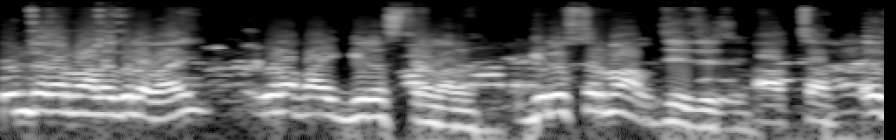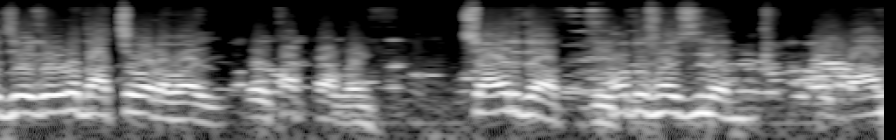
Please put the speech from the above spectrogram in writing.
কোন জায়গার মাল এগুলো ভাই? এগুলো ভাই গৃহস্থের মাল। গৃহস্থের মাল? জি জি জি। আচ্ছা এই যে গরুটা দাচ্ছে কটা ভাই? এই চারটা ভাই। চার দাঁত। কত চাইছিলেন এই দাম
